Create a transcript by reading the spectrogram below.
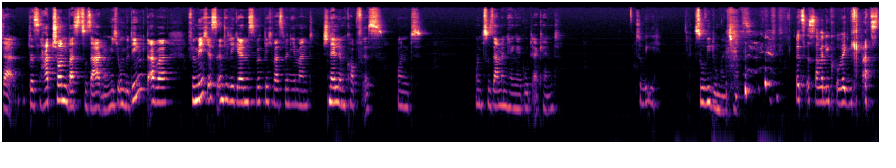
da, das hat schon was zu sagen. Nicht unbedingt, aber für mich ist Intelligenz wirklich was, wenn jemand schnell im Kopf ist und, und Zusammenhänge gut erkennt. So wie ich. So wie du, mein Schatz. Jetzt ist aber die Kurve gekratzt.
